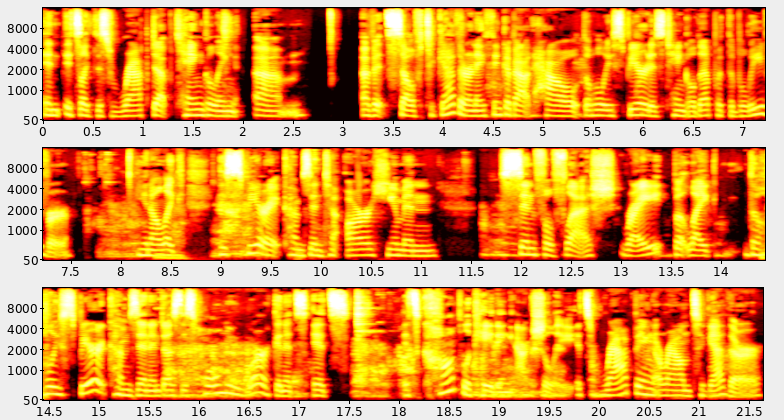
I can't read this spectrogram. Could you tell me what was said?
and it's like this wrapped up tangling um, of itself together. And I think about how the Holy Spirit is tangled up with the believer. You know, like his spirit comes into our human Mm. sinful flesh right? But like the holy spirit comes in and does this whole new work and it's it's it's complicating actually. It's wrapping around together.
